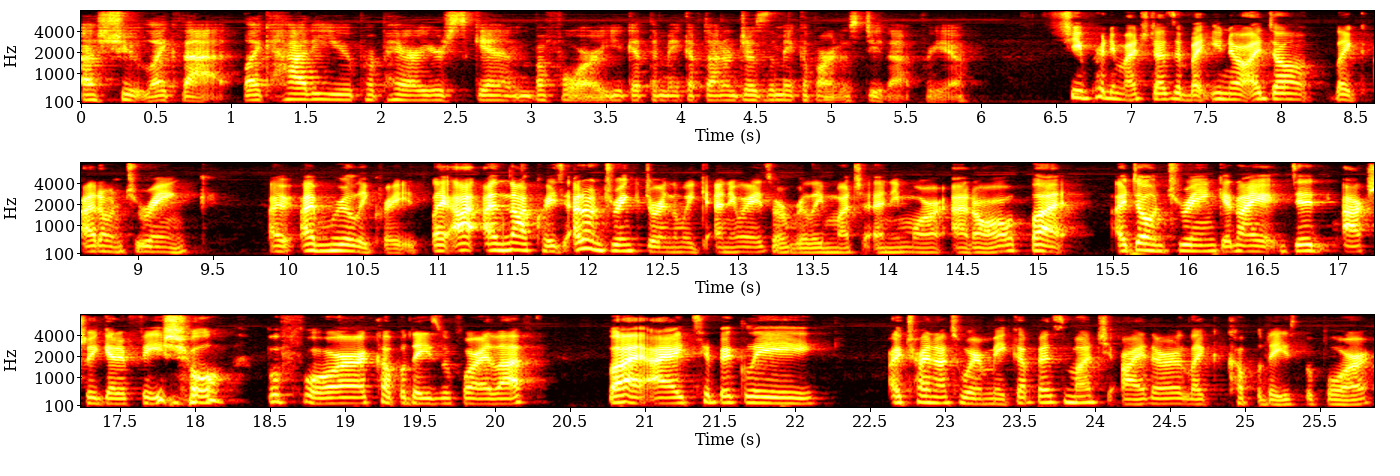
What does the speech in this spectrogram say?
a shoot like that? Like, how do you prepare your skin before you get the makeup done, or does the makeup artist do that for you? She pretty much does it, but you know, I don't like, I don't drink. I, I'm really crazy. Like, I, I'm not crazy. I don't drink during the week, anyways, or really much anymore at all, but I don't drink. And I did actually get a facial before, a couple days before I left, but I typically I try not to wear makeup as much either, like a couple days before.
